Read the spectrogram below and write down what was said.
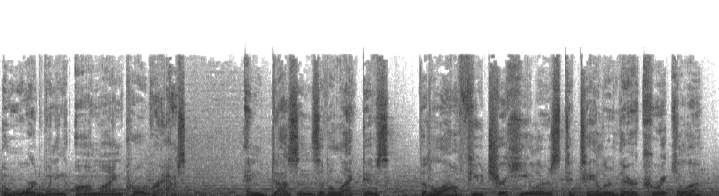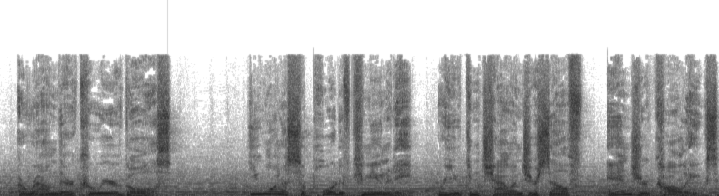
award winning online programs, and dozens of electives that allow future healers to tailor their curricula around their career goals. You want a supportive community where you can challenge yourself and your colleagues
